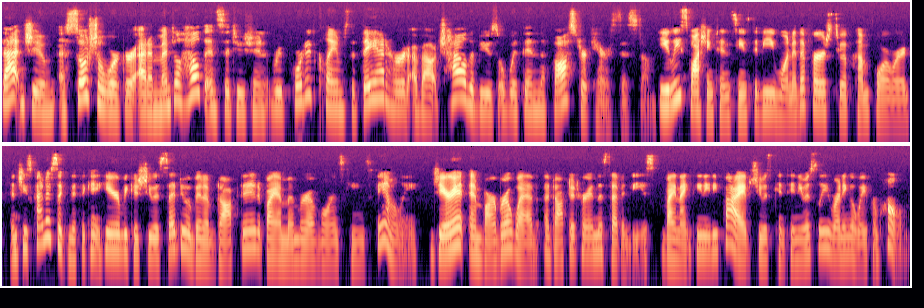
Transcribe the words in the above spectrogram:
That June, a social worker at a mental health institution reported claims that they had heard about child abuse within the foster care system. Elise Washington seems to be one of the first to have come forward, and she's kind of significant here because she was said to have been adopted by a member of Lawrence King's family. Jarrett and Barbara Webb adopted her in the 70s. By 1985, she was continuously running away from home.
